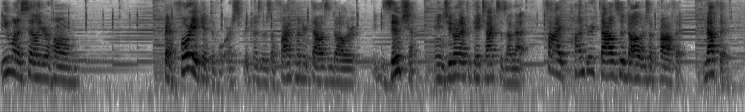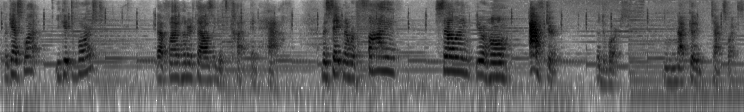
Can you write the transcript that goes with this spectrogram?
you want to sell your home before you get divorced because there's a $500,000 exemption. Means you don't have to pay taxes on that $500,000 of profit. Nothing. But guess what? You get divorced, that 500,000 gets cut in half. Mistake number five, selling your home after the divorce. Not good tax-wise.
